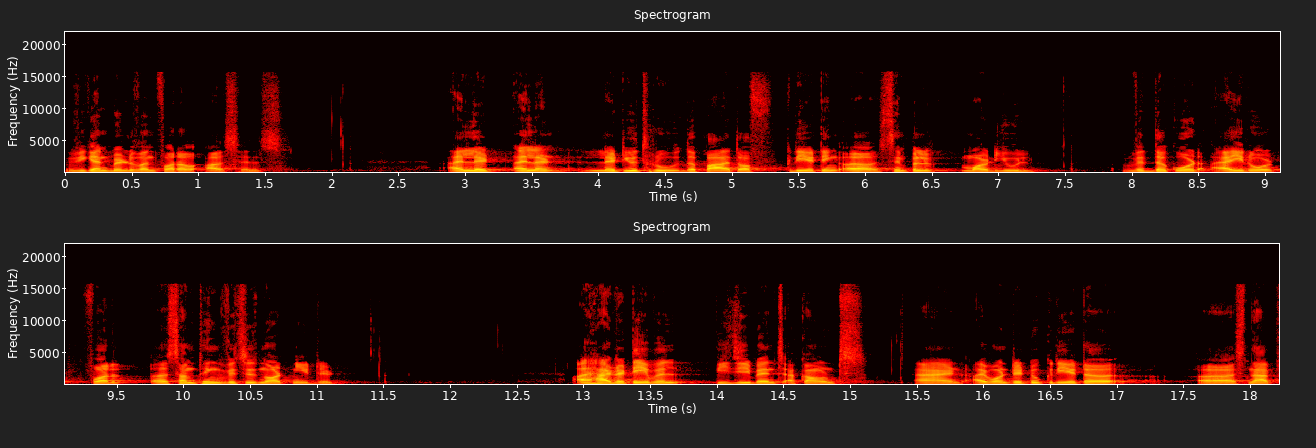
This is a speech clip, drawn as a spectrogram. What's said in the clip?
We can build one for ourselves. I let, I let, you through the path of creating a simple module with the code I wrote for uh, something which is not needed. I had a table, pgbench accounts, and I wanted to create a uh, snap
